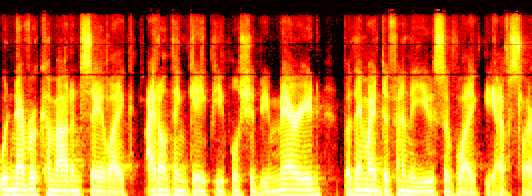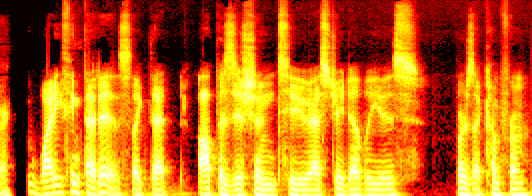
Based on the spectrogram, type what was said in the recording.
would never come out and say like, I don't think gay people should be married, but they might defend the use of like the F slur. Why do you think that is? Like that opposition to SJWs? Where does that come from?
